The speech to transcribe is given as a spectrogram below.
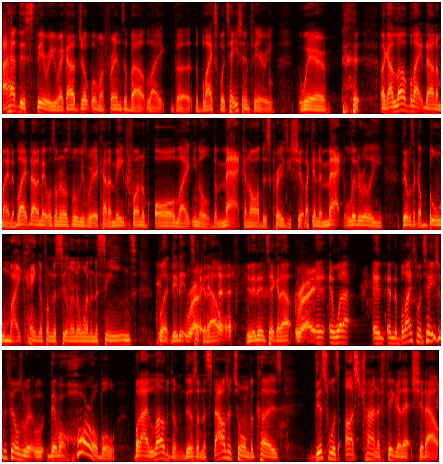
I have this theory, like I'll joke with my friends about like the the black exploitation theory, where like I love Black Dynamite. And Black Dynamite was one of those movies where it kind of made fun of all like, you know, the Mack and all this crazy shit. Like in the Mack, literally there was like a boom mic hanging from the ceiling in one of the scenes, but they didn't right. take it out. they didn't take it out. Right. And, and what I and, and the black exploitation films were they were horrible, but I loved them. There's a nostalgia to them because this was us trying to figure that shit out,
